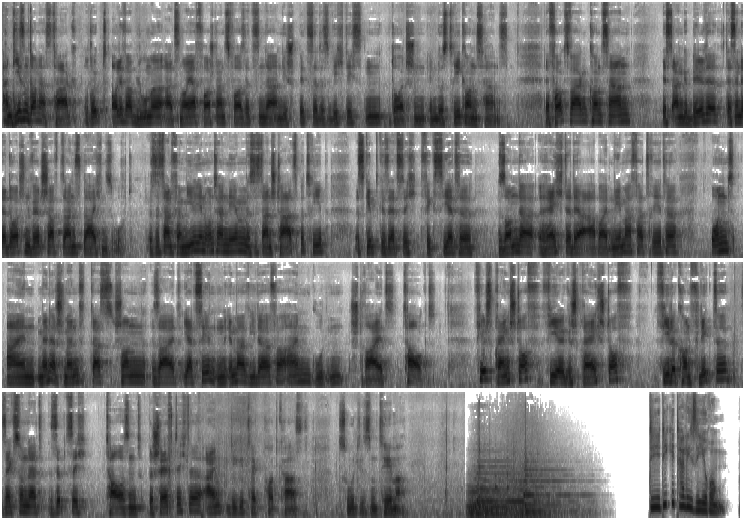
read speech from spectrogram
An diesem Donnerstag rückt Oliver Blume als neuer Vorstandsvorsitzender an die Spitze des wichtigsten deutschen Industriekonzerns. Der Volkswagen-Konzern ist ein Gebilde, das in der deutschen Wirtschaft seinesgleichen sucht. Es ist ein Familienunternehmen, es ist ein Staatsbetrieb, es gibt gesetzlich fixierte Sonderrechte der Arbeitnehmervertreter und ein Management, das schon seit Jahrzehnten immer wieder für einen guten Streit taugt. Viel Sprengstoff, viel Gesprächsstoff, viele Konflikte, 670.000 Beschäftigte, ein Digitech-Podcast zu diesem Thema. Die Digitalisierung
